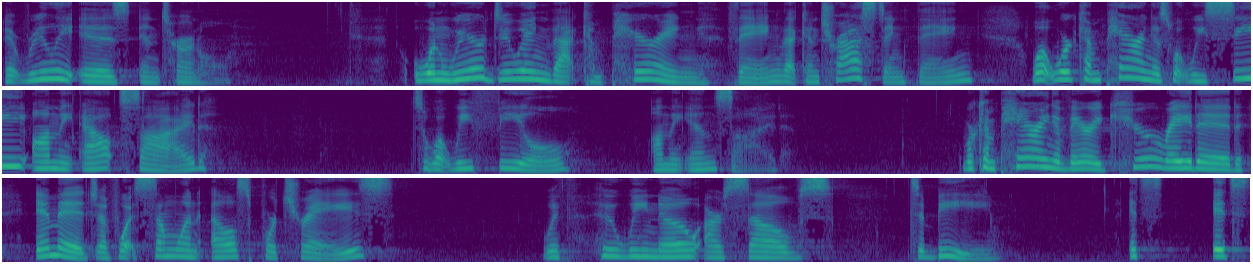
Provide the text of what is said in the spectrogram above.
It really is internal when we're doing that comparing thing, that contrasting thing, what we're comparing is what we see on the outside to what we feel on the inside. We're comparing a very curated image of what someone else portrays with who we know ourselves to be. It's, it's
